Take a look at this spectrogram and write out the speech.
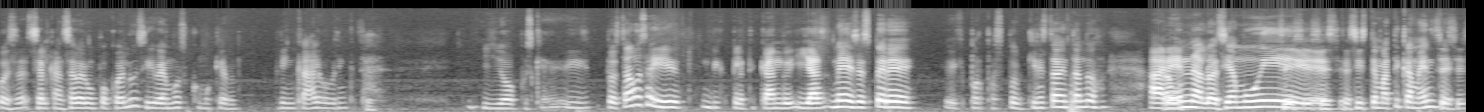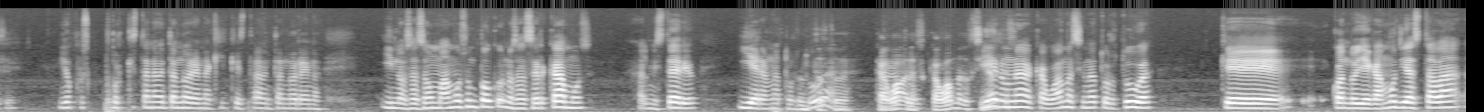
pues se alcanza a ver un poco de luz y vemos como que brinca algo, brinca. Y yo, pues que, pues estábamos ahí platicando y ya me desesperé. Por, pues, por quién está aventando arena, lo hacía muy este, sistemáticamente. Sí, sí, yo, pues, ¿por qué están aventando arena aquí? ¿Qué está aventando arena? Y nos asomamos un poco, nos acercamos al misterio y era una tortuga. las caguamas, Sí, era una caguama, sí, una tortuga que cuando llegamos ya estaba,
